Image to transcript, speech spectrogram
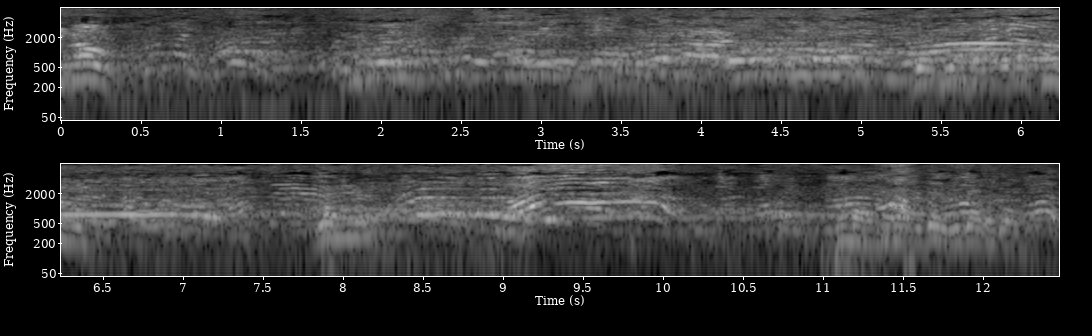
at? Come on, we gotta go, we gotta go.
